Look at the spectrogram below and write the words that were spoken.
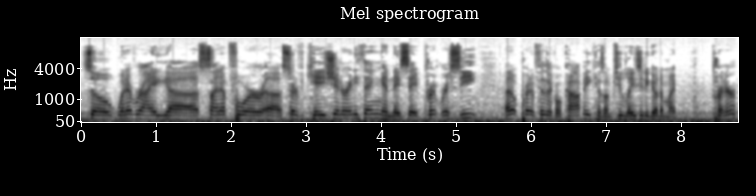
So whenever I uh, sign up for uh, certification or anything, and they say print receipt, I don't print a physical copy because I'm too lazy to go to my printer.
